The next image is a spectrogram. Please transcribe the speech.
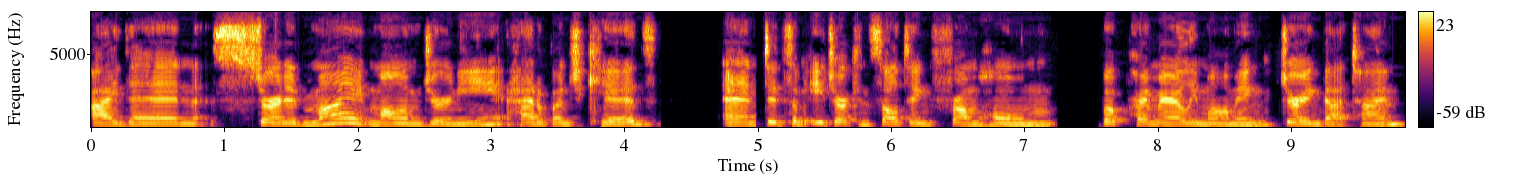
I then started my mom journey, had a bunch of kids, and did some HR consulting from home, but primarily momming during that time.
